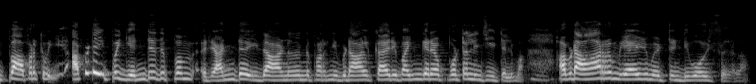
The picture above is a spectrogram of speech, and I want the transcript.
ഇപ്പൊ അവർക്ക് അവിടെ ഇപ്പൊ എന്റെത് ഇപ്പം രണ്ട് ഇതാണ് എന്ന് പറഞ്ഞ് ഇവിടെ ആൾക്കാർ ഭയങ്കര പൊട്ടലും ചീറ്റലും അവിടെ ആറും ഏഴും എട്ടും ഡിവോഴ്സുകളാണ്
